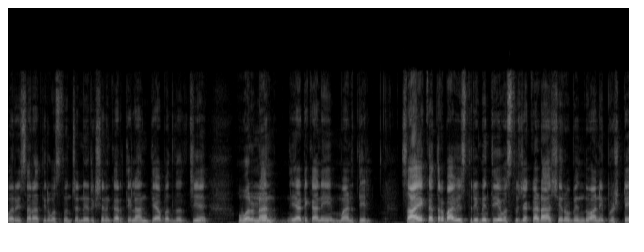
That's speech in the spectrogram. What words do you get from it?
परिसरातील वस्तूंचे निरीक्षण करतील आणि त्याबद्दलचे वर्णन या ठिकाणी मांडतील. सहा एकत्र बावीस त्रिमितीय वस्तूच्या कडा शिरोबिंदू आणि पृष्ठे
